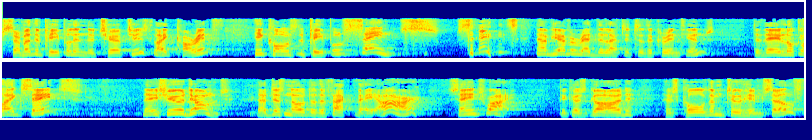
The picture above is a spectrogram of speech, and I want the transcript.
some of the people in the churches, like Corinth, he calls the people saints. Saints. Now, have you ever read the letter to the Corinthians? Do they look like saints? They sure don't. That doesn't alter the fact they are saints. Why? Because God has called them to himself,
